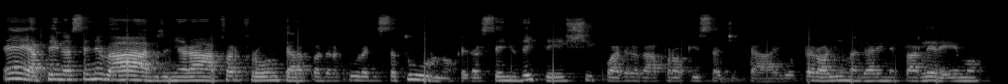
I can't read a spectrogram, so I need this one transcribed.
Eh, appena se ne va bisognerà far fronte alla quadratura di Saturno che dal segno dei pesci quadrerà proprio il Sagittario, però lì magari ne parleremo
